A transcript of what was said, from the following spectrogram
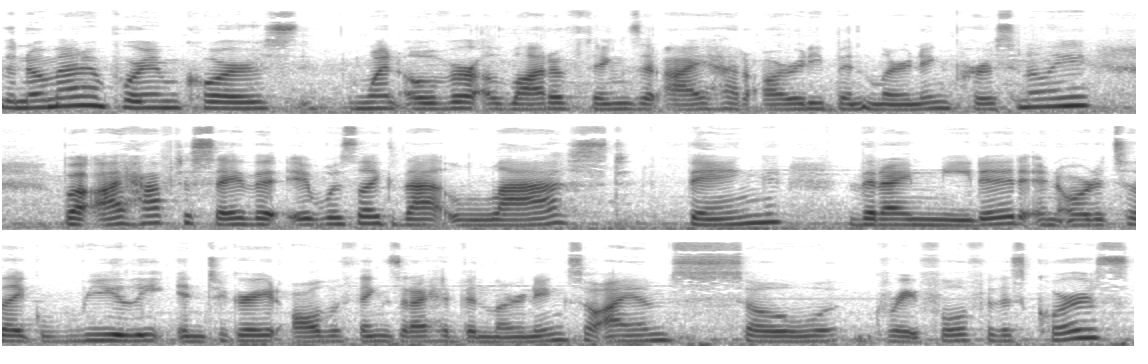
The Nomad Emporium course went over a lot of things that I had already been learning personally, but I have to say that it was like that last thing that I needed in order to like really integrate all the things that I had been learning. So I am so grateful for this course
